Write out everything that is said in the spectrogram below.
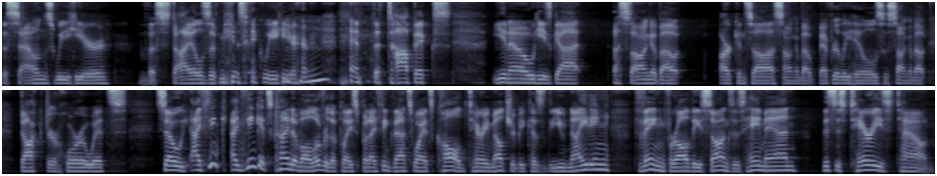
the sounds we hear, the styles of music we hear, mm-hmm. and the topics. You know, he's got a song about Arkansas, a song about Beverly Hills, a song about Dr. Horowitz. So I think I think it's kind of all over the place, but I think that's why it's called Terry Melcher because the uniting thing for all these songs is, hey man, this is Terry's town.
